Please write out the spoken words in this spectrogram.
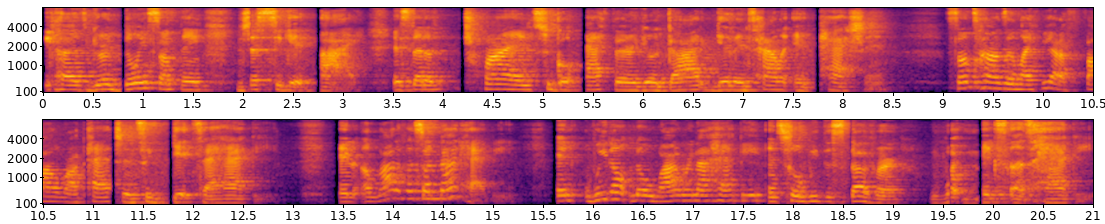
because you're doing something just to get by instead of trying to go after your God given talent and passion. Sometimes in life, we got to follow our passion to get to happy. And a lot of us are not happy. And we don't know why we're not happy until we discover what makes us happy.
